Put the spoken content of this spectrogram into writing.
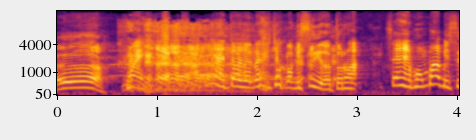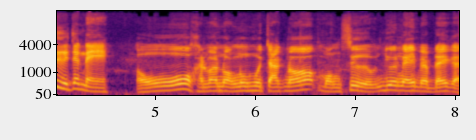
เออห่วยเฮียเจ้าอยากได้เจ้าก็ไปซื้อเอาตัวเนาะใช่ให้ผมพาไปซื้อจังได๋โอ้คันว่าน้องนุ่งฮู้จักเนาะหมองซื้อมันอยู่ไหนแบบใดก็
